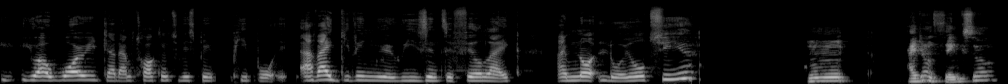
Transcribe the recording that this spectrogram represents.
you are worried that I'm talking to these pe- people. Have I given you a reason to feel like I'm not loyal to you? Mm, I don't think so.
